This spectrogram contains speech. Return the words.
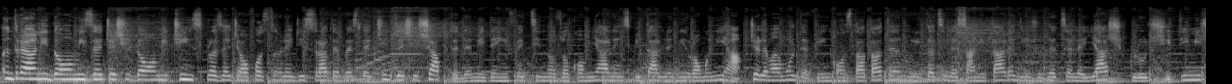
Între anii 2010 și 2015 au fost înregistrate peste 57.000 de infecții nozocomiale în spitalele din România, cele mai multe fiind constatate în unitățile sanitare din județele Iași, Cluj și Timiș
